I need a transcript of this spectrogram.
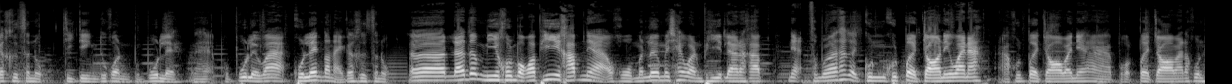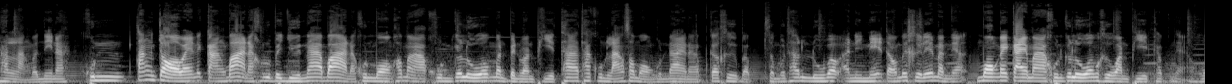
ก็คือสนุกจริง ๆ ทุกคนผมพูดเลยนะฮะผมพูดเลยว่าคุณเล่นตอนไหนก็คือสนุกเออแล้วจะมีคนบอกว่าพี่ครับเนี่ยโอ้โหมันเริ่มไม่ใช่วันพีชแล้วนะครับเนี่ยสมมติว่าถ้าเกิดคุณคุณเปิดจอนี้ไว้นะอ่าคุณเปิดจอไว้เนี่ยอ่ากดเปิดจอมาแล้วคุณหันหลังแบบนี้นะคุณตั้งจอไว้ในกลางบ้านนะคุณไปยืนหน้าบ้านนะคุณมองเข้ามา คุณก็รู้ว่ามันเป็นวันพีชถ้าถ้าคุณล้างสมองคุณได้นะครับก็คือแบบสมมติถ้ารู้แบบอนิเมะแต่ว่าไม่เคยเล่นแบบเนี้ยมองไกลๆมาคุณก็รู้ว่ามันคือวันพีชครับเนี่ยโอ้โห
